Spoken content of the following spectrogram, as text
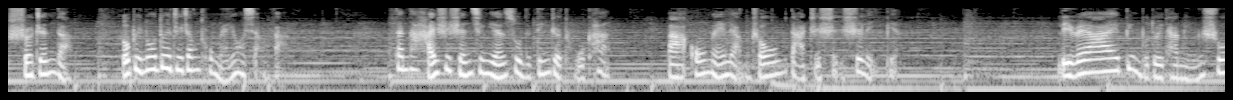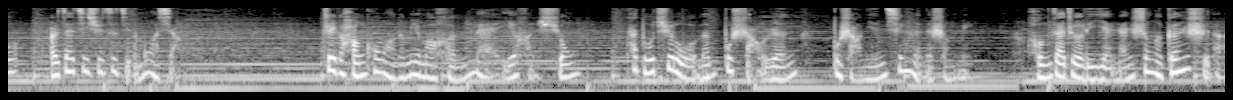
说真的，罗比诺对这张图没有想法，但他还是神情严肃地盯着图看，把欧美两周大致审视了一遍。李维埃并不对他明说，而在继续自己的默想。这个航空网的面貌很美，也很凶。它夺去了我们不少人、不少年轻人的生命，横在这里俨然生了根似的。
